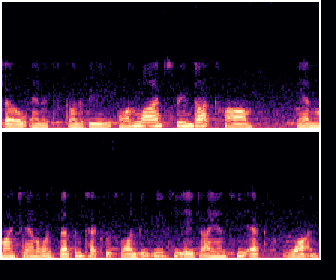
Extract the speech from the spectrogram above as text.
show. And it's going to be on livestream.com and my channel is Beth in Texas 1, B-E-T-H-I-N-T-X 1.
